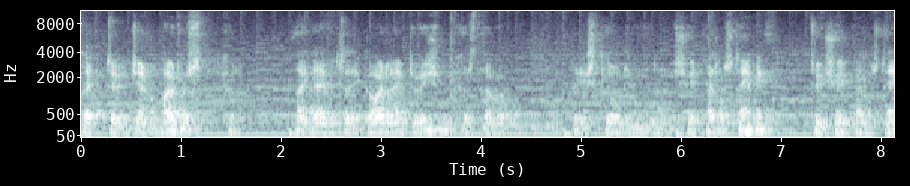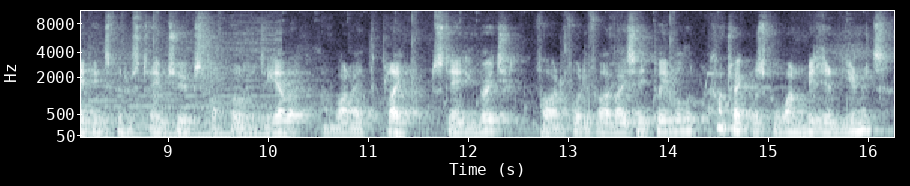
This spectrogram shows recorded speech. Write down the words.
let to General Motors. They gave it to their guide lamp division because they were pretty skilled in uh, sheet metal stamping. Two sheet metal stampings, bit of steam tube, spot welded together, and one eighth plate standing breech, 5 to 45 ACP bullet. The contract was for 1 million units.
